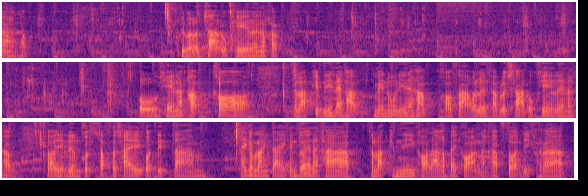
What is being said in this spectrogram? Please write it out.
มากๆครับ ถือว่ารสชาติโอเคเลยนะครับโอเคนะครับ ก็ สำหรับคลิปนี้นะครับ เมนูนี้นะครับ ขอฝากไว้เลยครับ รสชาติโอเคเลยนะครับ ก็อย่าลืมกด Subscribe กดติดตาม ให้กำลังใจกันด้วยนะครับสำหรับคลิปนี้ขอลากันไปก่อนนะครับ สวัสดีครับ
